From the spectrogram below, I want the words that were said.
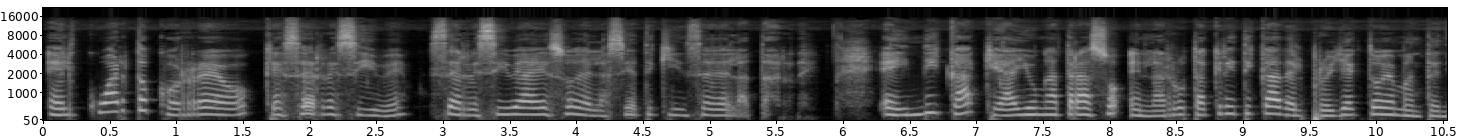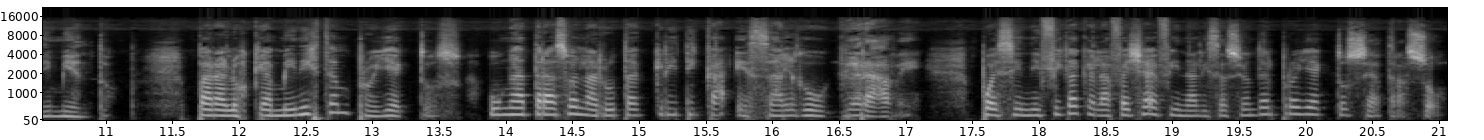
El cuarto correo que se recibe se recibe a eso de las 7 y 15 de la tarde e indica que hay un atraso en la ruta crítica del proyecto de mantenimiento. Para los que administran proyectos, un atraso en la ruta crítica es algo grave, pues significa que la fecha de finalización del proyecto se atrasó.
